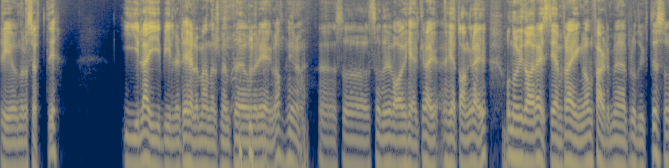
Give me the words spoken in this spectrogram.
370 i leiebiler til hele managementet over i England. You know. uh, så, så det var en helt, greie, helt annen greie. Og når vi da reiste hjem fra England ferdig med produktet, så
